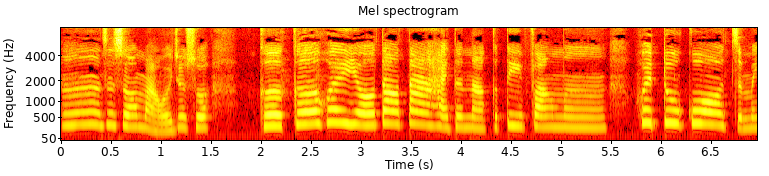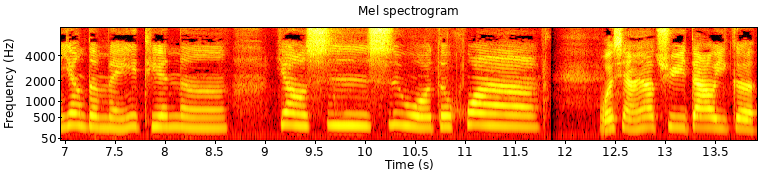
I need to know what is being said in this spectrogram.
嗯，这时候马维就说。哥哥会游到大海的哪个地方呢？会度过怎么样的每一天呢？要是是我的话，我想要去到一个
